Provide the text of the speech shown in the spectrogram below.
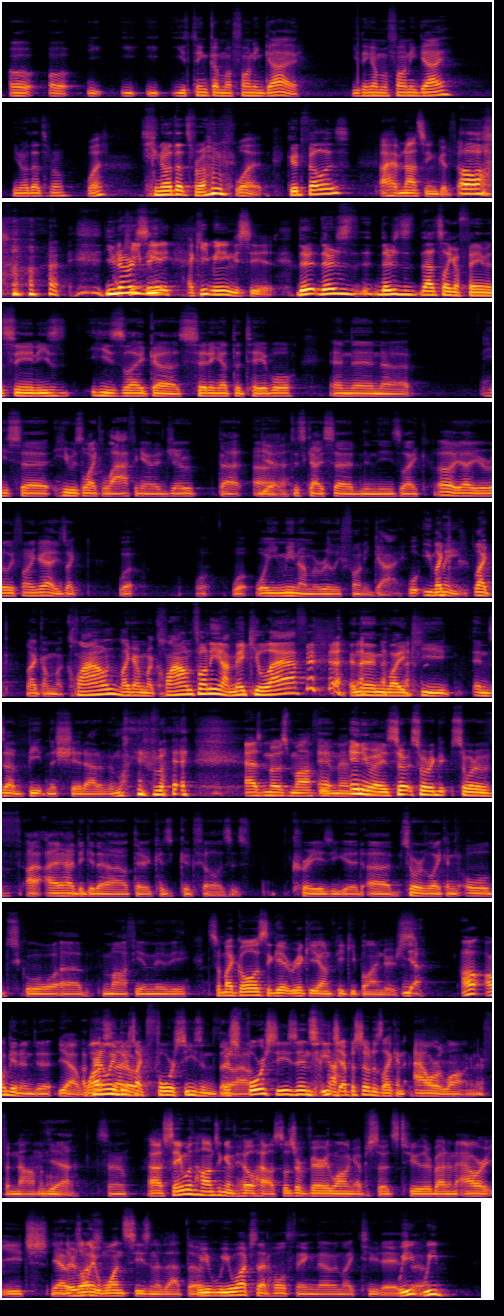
Oh, oh, you, you, you think I'm a funny guy? You think I'm a funny guy? You know what that's from? What? You know what that's from? What? Goodfellas. I have not seen Goodfellas. Oh, you've never seen? meaning, I keep meaning to see it. There, there's, there's that's like a famous scene. He's he's like uh, sitting at the table, and then uh, he said he was like laughing at a joke that uh, Yeah. this guy said, and he's like, "Oh yeah, you're a really funny guy." He's like, "What? What? What? What do you mean I'm a really funny guy? What you like, mean? Like like I'm a clown? Like I'm a clown funny? I make you laugh?" and then like he ends up beating the shit out of him later. but As most mafia men. anyway, so, sort of, sort of, I, I had to get that out there because Goodfellas is crazy good. Uh, sort of like an old school uh, mafia movie. So my goal is to get Ricky on Peaky Blinders. Yeah. I'll, I'll get into it. Yeah, apparently there's over- like four seasons. Though, There's out. four seasons. Each episode is like an hour long. They're phenomenal. Yeah, so Uh, same with Haunting of Hill House. Those are very long episodes too. They're about an hour each. Yeah, we There's only one season of that though. we We we watched that whole thing though in like two days. we, so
